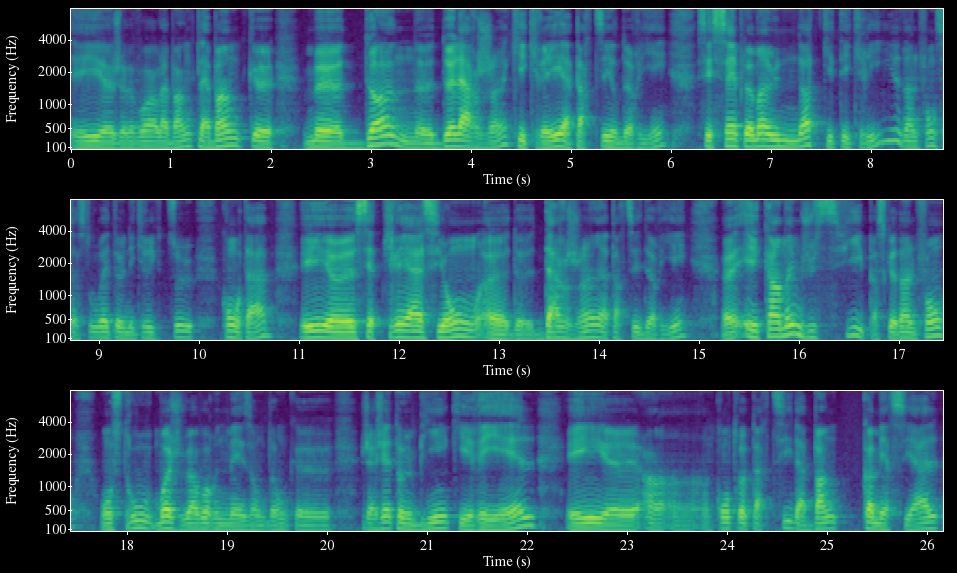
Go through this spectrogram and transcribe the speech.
et euh, je vais voir la banque. La banque euh, me donne de l'argent qui est créé à partir de rien. C'est simplement une note qui est écrite. Dans le fond, ça se trouve être une écriture comptable. Et cette création d'argent à partir de rien est quand même justifiée parce que dans le fond, on se trouve, moi je veux avoir une maison, donc j'achète un bien qui est réel et en contrepartie, la banque commerciale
